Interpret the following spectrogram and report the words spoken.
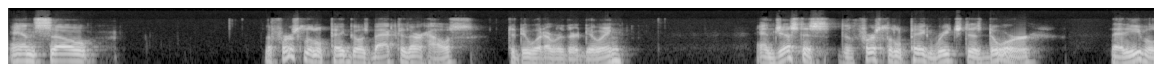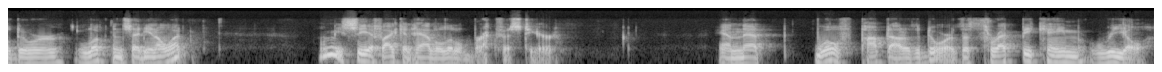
And so the first little pig goes back to their house to do whatever they're doing. And just as the first little pig reached his door, that evildoer looked and said, You know what? Let me see if I can have a little breakfast here. And that wolf popped out of the door. The threat became real.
